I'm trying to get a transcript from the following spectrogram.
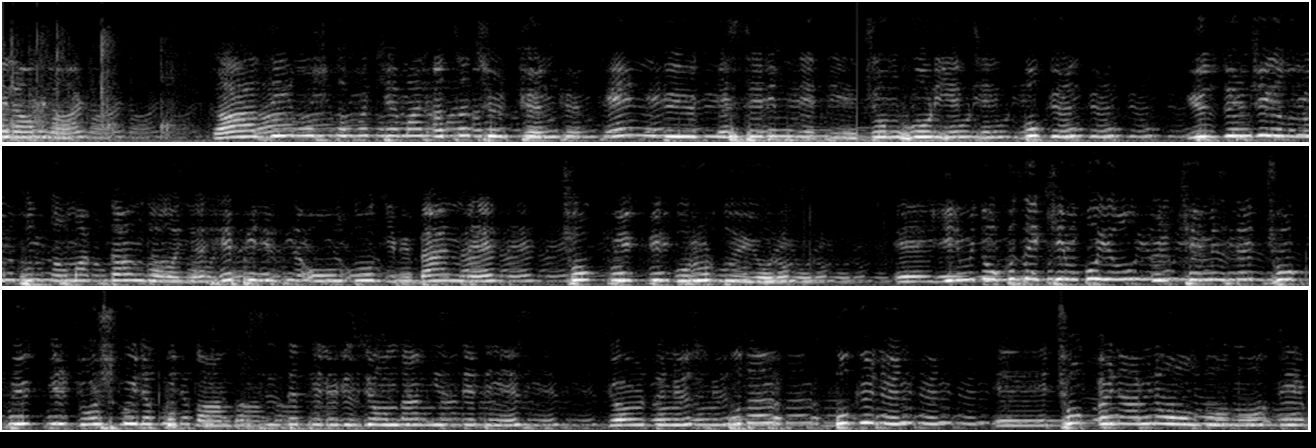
Selamlar. Gazi Mustafa Kemal Atatürk'ün en büyük eserim dediği Cumhuriyet'in bugün 100. yılını kutlamaktan dolayı hepinizde olduğu gibi ben de çok büyük bir gurur duyuyorum. Ee, 29 Ekim bu yıl ülkemizde çok büyük bir coşkuyla kutlandı. Siz de televizyondan izlediniz, gördünüz. Bu da bugünün e, çok önemli olduğunu ve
